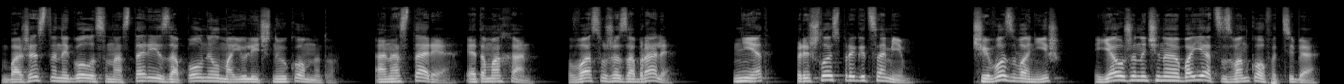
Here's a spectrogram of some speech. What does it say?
Божественный голос Анастарии заполнил мою личную комнату. «Анастария, это Махан. Вас уже забрали?» «Нет, пришлось прыгать самим». «Чего звонишь? Я уже начинаю бояться звонков от тебя».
